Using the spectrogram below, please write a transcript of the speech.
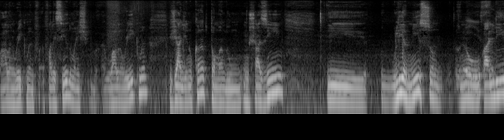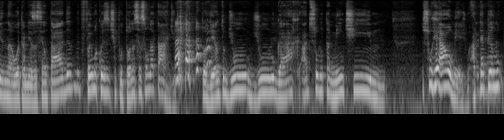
Alan Rickman fa- falecido, mas o Alan Rickman já ali no canto tomando um, um chazinho e o Liam Neeson no- ali na outra mesa sentada foi uma coisa tipo tô na sessão da tarde, tô dentro de um de um lugar absolutamente hum, surreal mesmo, até pelo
